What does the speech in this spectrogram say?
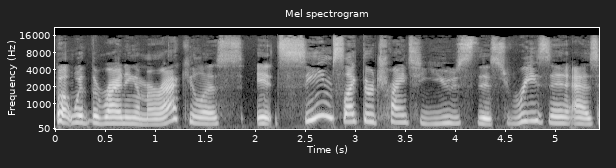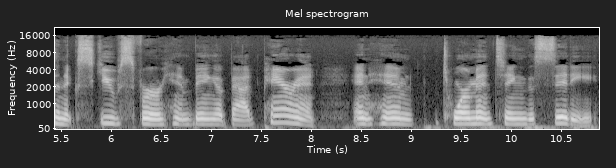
But with the writing of Miraculous, it seems like they're trying to use this reason as an excuse for him being a bad parent and him tormenting the city.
